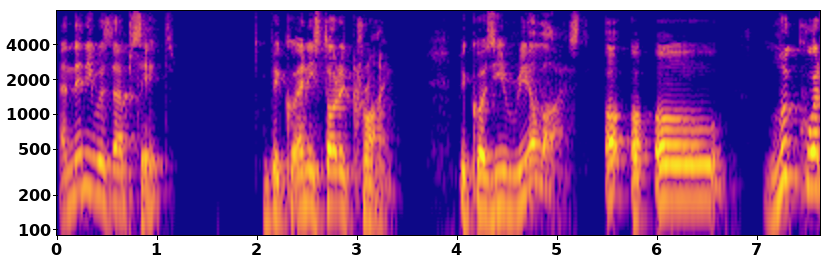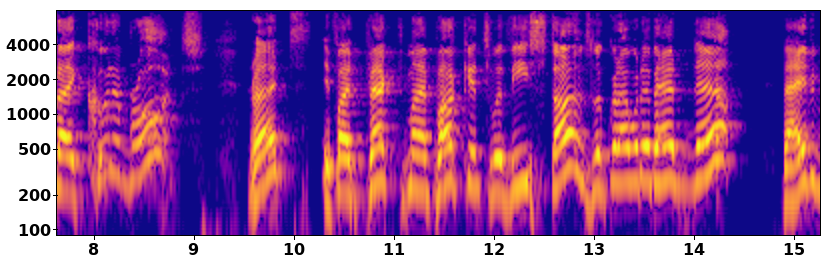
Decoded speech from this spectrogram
And then he was upset because, and he started crying because he realized, oh, oh, oh, look what I could have brought. Right? If I'd packed my pockets with these stones, look what I would have had now. And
